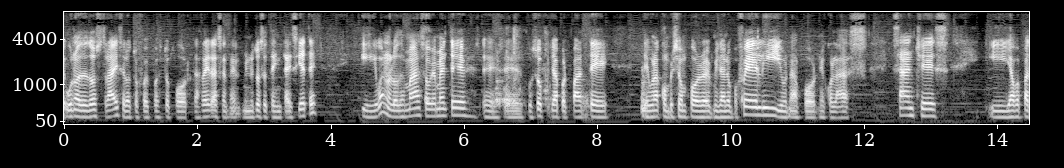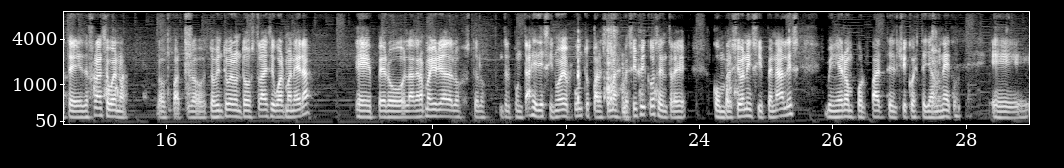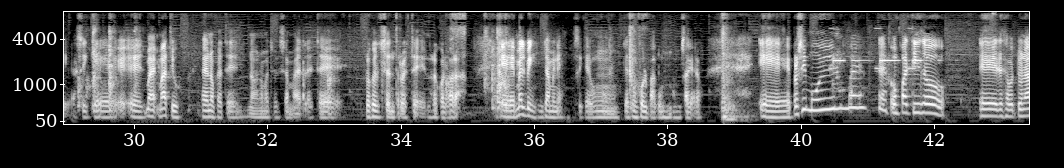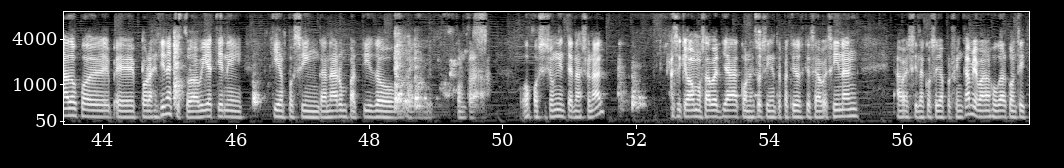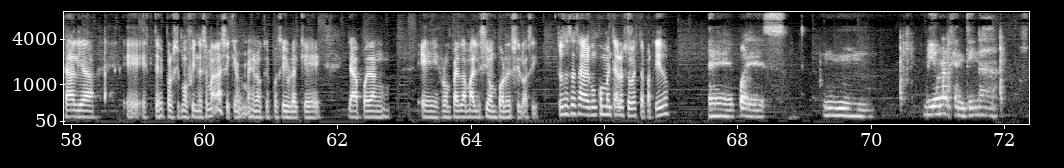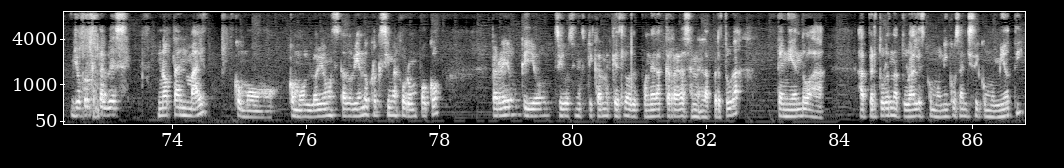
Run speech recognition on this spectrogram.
uno de dos tries, el otro fue puesto por Carreras en el minuto 77. Y bueno, los demás obviamente se puso ya por parte de una conversión por Emiliano Poffelli y una por Nicolás Sánchez. Y ya por parte de Francia, bueno, los, los también tuvieron dos tries de igual manera, eh, pero la gran mayoría los, de los, del puntaje, 19 puntos para ser más específicos, entre conversiones y penales, vinieron por parte del chico este Yaminet. Eh, así que, eh, Matthew, no, espérate, no, no Matthew, se llama este, creo que el centro este, no recuerdo ahora. Melvin Yaminet, así que, un, que es un fullback, un, un zaguero. pero sí, muy, un partido eh, desafortunado eh, por, Argentina, que todavía tiene tiempo sin ganar un partido eh, contra oposición internacional. Así que vamos a ver ya con estos siguientes partidos que se avecinan, a ver si la cosa ya por fin cambia. Van a jugar contra Italia este próximo fin de semana, así que me imagino que es posible que ya puedan romper la maldición, por decirlo así. Entonces, ¿has algún comentario sobre este partido? pues mm, vi una Argentina yo creo que tal vez no tan mal como, como lo habíamos estado viendo, creo que sí mejoró un poco, pero hay algo que yo sigo sin explicarme, que es lo de poner a carreras en la apertura, teniendo a, aperturas naturales como Nico Sánchez y como Miotti,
